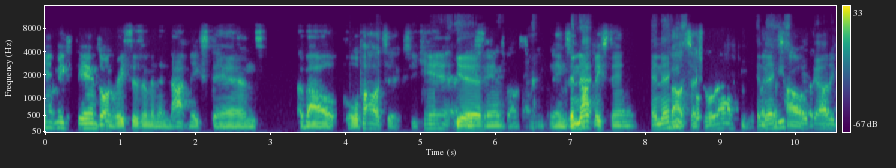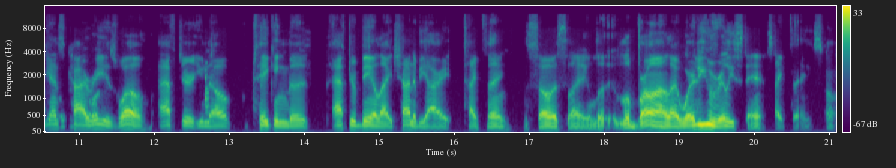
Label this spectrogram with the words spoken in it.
can't make stands on racism and then not make stands about global politics. You can't yeah. make stands about certain things and, and that, not make stands and then about sexual harassment. And like then he how, spoke out against Kyrie as well after you know taking the after being like trying to be all right type thing. So it's like Le- LeBron, like where do you really stand type thing. So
